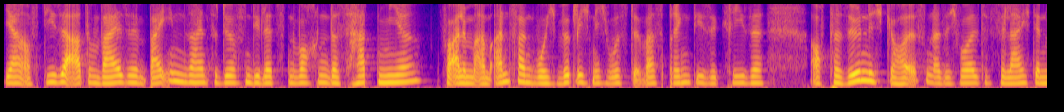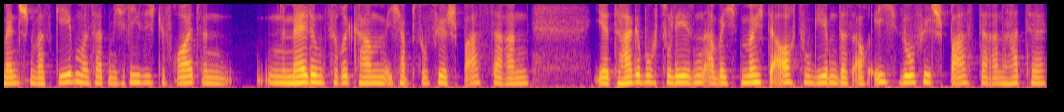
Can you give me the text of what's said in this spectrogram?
ja, auf diese Art und Weise bei Ihnen sein zu dürfen die letzten Wochen, das hat mir vor allem am Anfang, wo ich wirklich nicht wusste, was bringt diese Krise, auch persönlich geholfen. Also ich wollte vielleicht den Menschen was geben und es hat mich riesig gefreut, wenn eine Meldung zurückkam. Ich habe so viel Spaß daran, ihr Tagebuch zu lesen, aber ich möchte auch zugeben, dass auch ich so viel Spaß daran hatte,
